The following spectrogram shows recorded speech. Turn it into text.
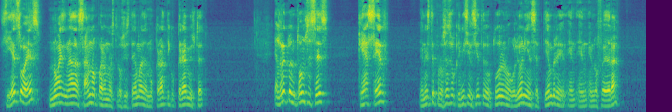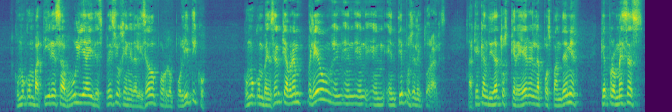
Si eso es, no es nada sano para nuestro sistema democrático, créame usted. El reto entonces es qué hacer en este proceso que inicia el 7 de octubre en Nuevo León y en septiembre en, lo federal. ¿Cómo combatir esa bulia y desprecio generalizado por lo político? ¿Cómo convencer que habrá empleo en, tiempos electorales? ¿A qué candidatos creer en la pospandemia? ¿Qué promesas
